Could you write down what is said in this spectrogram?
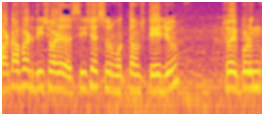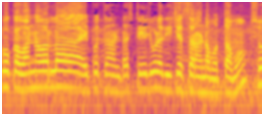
ఫటాఫట్ తీసి పడే తీసేస్తారు మొత్తం స్టేజ్ సో ఇప్పుడు ఇంకొక వన్ అవర్లో అయిపోతుందంట. స్టేజ్ కూడా తీసేస్తారంట మొత్తము. సో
